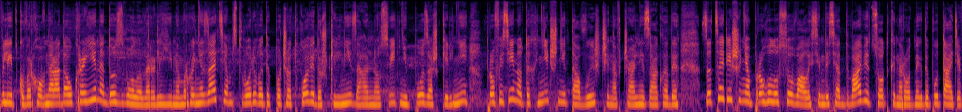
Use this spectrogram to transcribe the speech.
Влітку Верховна Рада України дозволила релігійним організаціям створювати початкові дошкільні, загальноосвітні, позашкільні, професійно-технічні та вищі навчальні заклади. За це рішення проголосували 72% народних депутатів,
